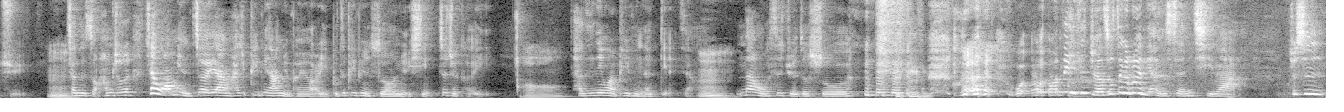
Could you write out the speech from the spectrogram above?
剧，嗯，像这种，他们就说像王冕这样，他就批评他女朋友而已，不是批评所有女性，这就可以。哦，他是另外批评的点，这样。嗯，那我是觉得说，我我我自己是觉得说这个论点很神奇啦，就是，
